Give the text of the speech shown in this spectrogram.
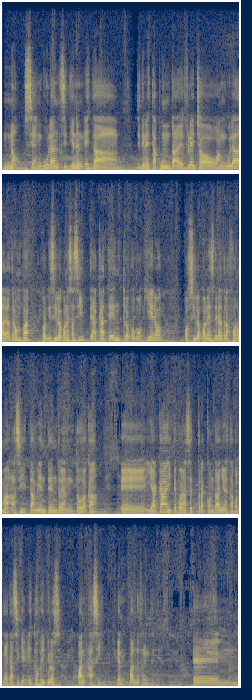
no se angulan si tienen esta si tiene esta punta de flecha o angulada la trompa, porque si lo pones así, te, acá te entro como quiero, o si lo pones de la otra forma, así también te entra en todo acá, eh, y acá, y te pueden hacer track con daño en esta parte de acá, así que estos vehículos van así, ¿bien? Van de frente. Em,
